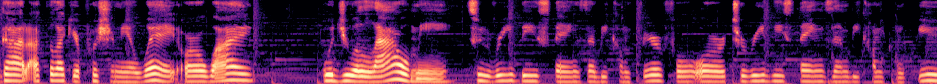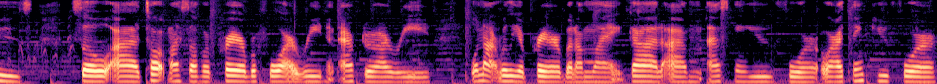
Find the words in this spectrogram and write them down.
God, I feel like you're pushing me away, or why would you allow me to read these things and become fearful, or to read these things and become confused? So I taught myself a prayer before I read and after I read. Well, not really a prayer, but I'm like, God, I'm asking you for, or I thank you for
